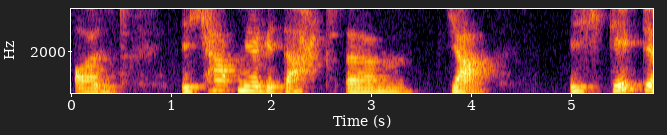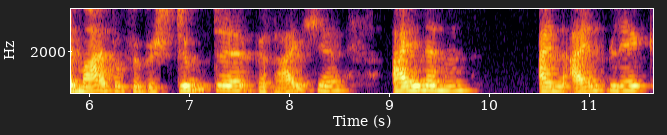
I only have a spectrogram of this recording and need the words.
Und ich habe mir gedacht, ähm, ja, ich gebe dir mal so für bestimmte Bereiche einen, einen Einblick,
